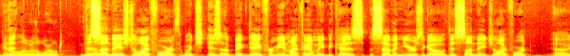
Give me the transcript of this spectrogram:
been The- all over the world. This Yeah. Sunday is July 4th, which is a big day for me and my family because seven years ago, this Sunday, July 4th, uh,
